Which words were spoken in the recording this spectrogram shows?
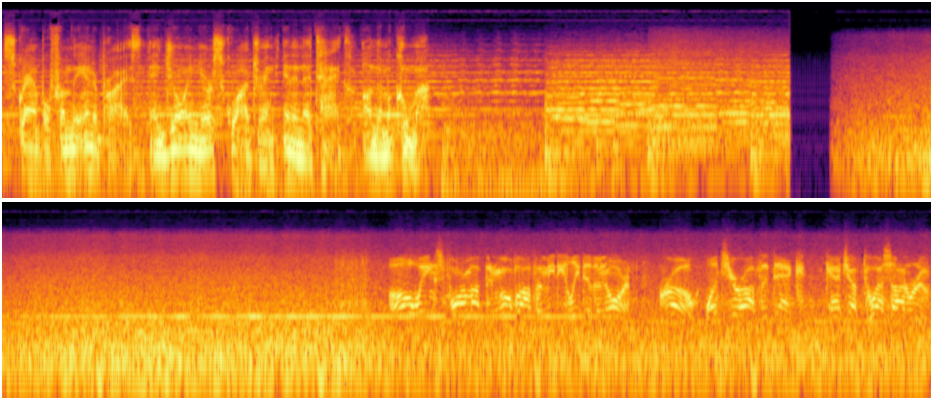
scramble from the Enterprise and join your squadron in an attack on the Mikuma. Up and move off immediately to the north. Crow, once you're off the deck, catch up to us en route.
